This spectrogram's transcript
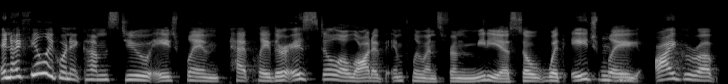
and I feel like when it comes to age play and pet play, there is still a lot of influence from the media. So with age play, mm-hmm. I grew up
